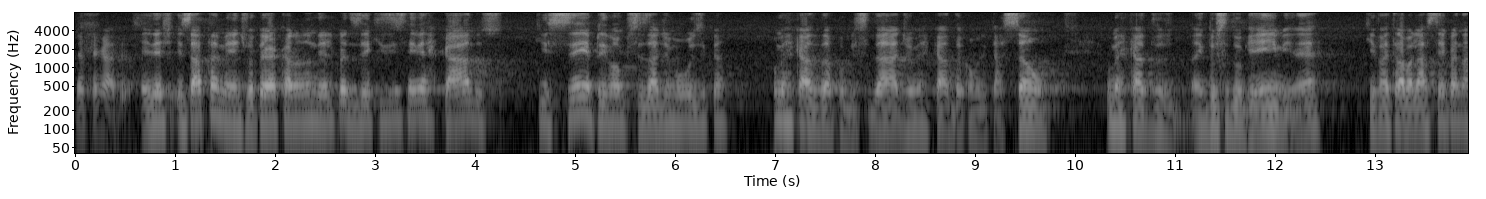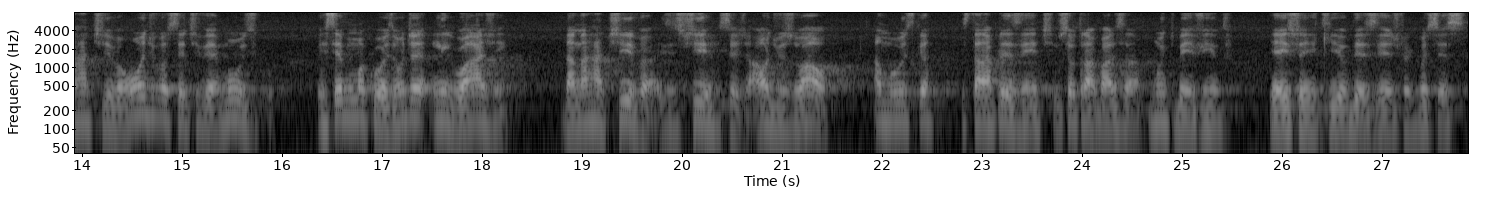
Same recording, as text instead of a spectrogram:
Eu que agradeço. Exatamente, vou pegar carona nele para dizer que existem mercados que sempre vão precisar de música. O mercado da publicidade, o mercado da comunicação, o mercado da indústria do game, né? Que vai trabalhar sempre a narrativa. Onde você tiver músico, perceba uma coisa, onde a linguagem da narrativa existir, ou seja, audiovisual, a música estará presente, o seu trabalho será muito bem-vindo. E é isso aí que eu desejo para que vocês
